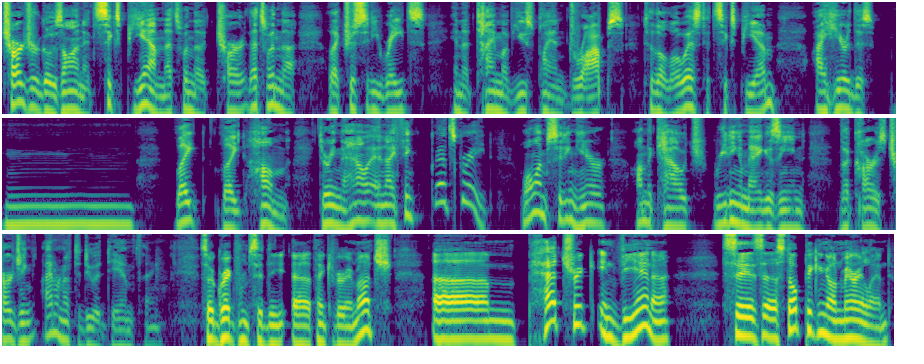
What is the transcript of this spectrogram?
charger goes on at 6 p.m., that's when the char- that's when the electricity rates in the time of use plan drops to the lowest at 6 p.m. I hear this mm, light light hum during the house and I think that's great. While I'm sitting here on the couch reading a magazine, the car is charging. I don't have to do a damn thing. So, Greg from Sydney, uh, thank you very much. Um, Patrick in Vienna says, uh, stop picking on Maryland.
